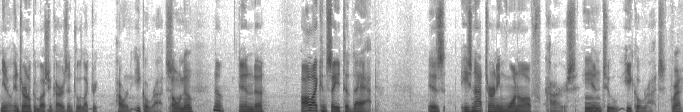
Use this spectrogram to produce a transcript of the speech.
you know, internal combustion cars into electric powered eco rods. Oh, no. No. And uh, all I can say to that is he's not turning one off cars Mm-hmm. into eco rods. Right,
